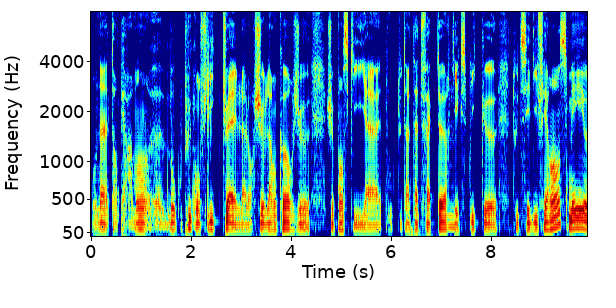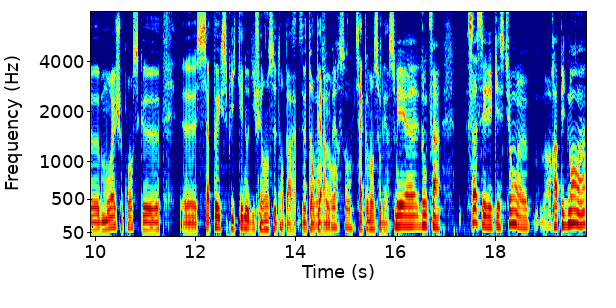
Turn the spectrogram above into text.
on a un tempérament euh, beaucoup plus conflictuel. Alors là encore, je, je pense qu'il y a tout un tas de facteurs qui expliquent euh, toutes ces différences, mais euh, moi je pense que ça peut expliquer nos différences de, de tempérament. Ça commence au berceau. Mais donc, enfin, ça, c'est des questions rapidement.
